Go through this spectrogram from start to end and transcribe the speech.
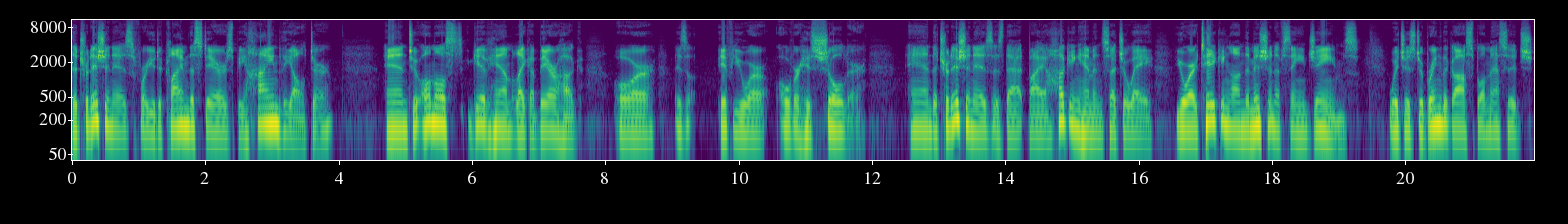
the tradition is for you to climb the stairs behind the altar and to almost give him like a bear hug or is if you are over his shoulder. And the tradition is is that by hugging him in such a way, you are taking on the mission of St. James, which is to bring the gospel message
